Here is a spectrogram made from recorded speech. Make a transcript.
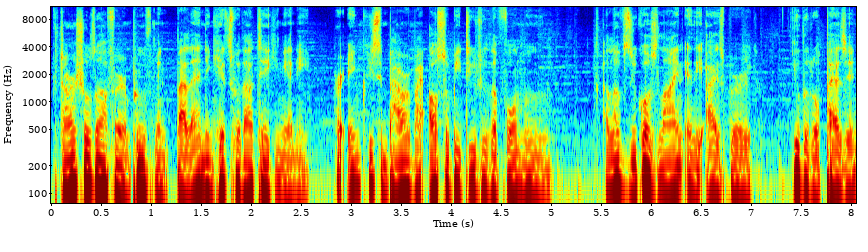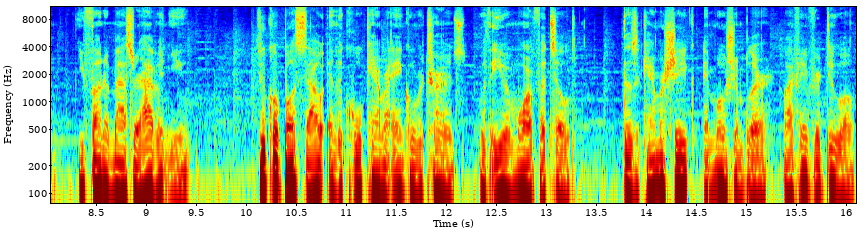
Katara shows off her improvement by landing hits without taking any. Her increase in power might also be due to the full moon. I love Zuko's line in the iceberg. You little peasant, you found a master haven't you? Zuko busts out and the cool camera angle returns, with even more of a tilt. There's a camera shake and motion blur, my favorite duo.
